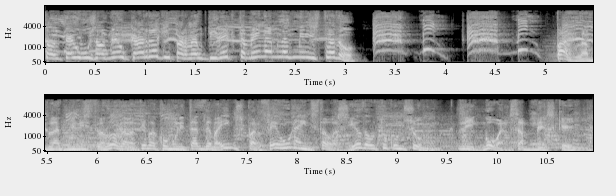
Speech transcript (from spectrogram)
Salteu-vos al meu càrrec i parleu directament amb l'administrador. Parla amb l'administrador de la teva comunitat de veïns per fer una instal·lació d'autoconsum. Ningú en sap més que ell.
